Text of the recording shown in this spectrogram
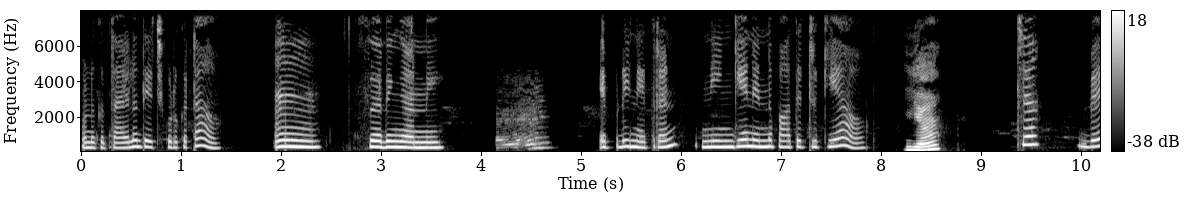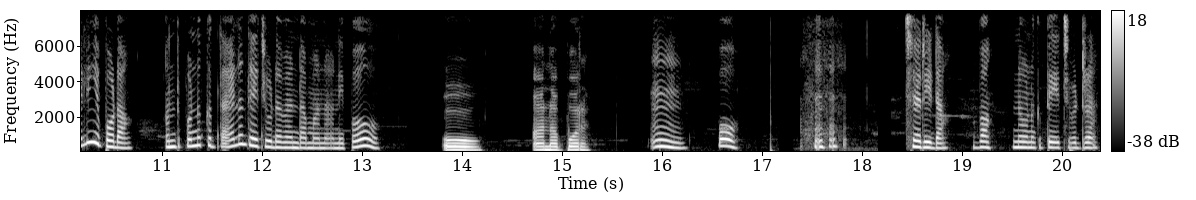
உனக்கு தைலம் தேய்ச்சி கொடுக்கட்டா? ம் சரிங்க அண்ணி. எப்படி நேத்ரன்? நீ இங்கே நின்று பார்த்துட்டு இருக்கியா ஏன்? ச்சே வெளியே போடா. அந்த பொண்ணுக்கு தைலம் தேய்ச்சி விட வேண்டாமா நான் இப்போ? ஓ ஆ நான் போறேன். ம் போ. சரிடா வா நான் உனக்கு தேய்ச்சி விடுறேன்.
